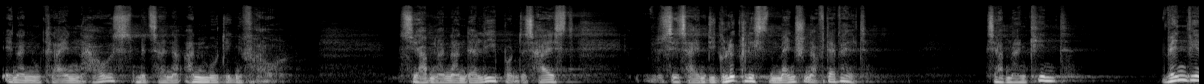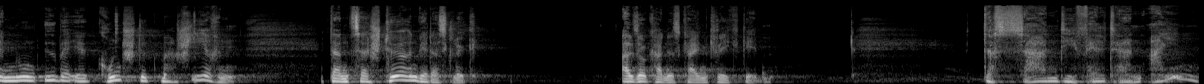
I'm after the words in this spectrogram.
in einem kleinen Haus mit seiner anmutigen Frau. Sie haben einander lieb und es heißt, sie seien die glücklichsten Menschen auf der Welt. Sie haben ein Kind. Wenn wir nun über ihr Grundstück marschieren, dann zerstören wir das Glück. Also kann es keinen Krieg geben. Das sahen die Feldherren ein.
